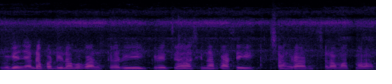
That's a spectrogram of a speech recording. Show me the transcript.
Demikian yang dapat dilaporkan dari Gereja Sinar Kasih Pesanggerahan. Selamat malam.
